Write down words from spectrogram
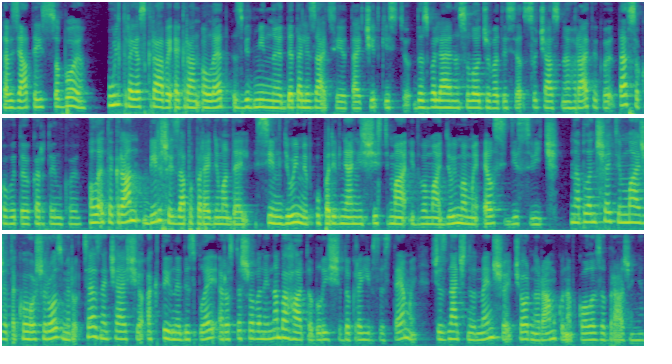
та взяти із собою. Ультраяскравий екран OLED з відмінною деталізацією та чіткістю дозволяє насолоджуватися сучасною графікою та соковитою картинкою. OLED-екран більший за попередню модель 7 дюймів у порівнянні з 6,2 дюймами LCD Switch. На планшеті майже такого ж розміру це означає, що активний дисплей розташований набагато ближче до країв системи, що значно зменшує чорну рамку навколо зображення.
